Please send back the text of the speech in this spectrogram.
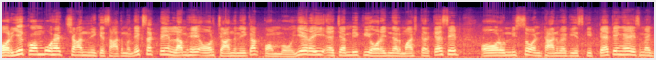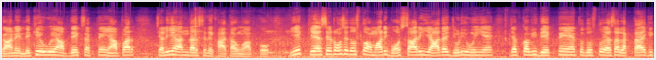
और ये कॉम्बो है चांदनी के साथ में। देख सकते हैं लम्हे और चांदनी का कॉम्बो। ये रही एच की ओरिजिनल मास्टर कैसेट और उन्नीस की इसकी पैकिंग है। इसमें गाने लिखे हुए हैं, आप देख सकते हैं यहाँ पर। चलिए अंदर से दिखाता हूँ आपको। ये कैसेटों से दोस्तों हमारी बहुत सारी यादें जुड़ी हुई हैं। जब कभी देखते हैं तो दोस्तों ऐसा लगता है कि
